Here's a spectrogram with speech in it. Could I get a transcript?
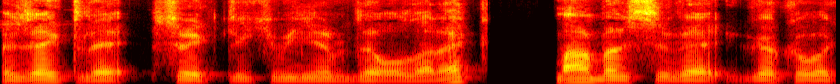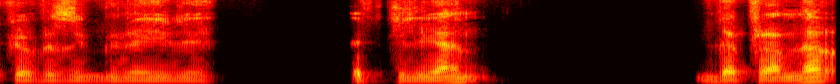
özellikle sürekli 2020'de olarak Marmaris'i ve Gökova Körfezi'nin güneyini etkileyen depremler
